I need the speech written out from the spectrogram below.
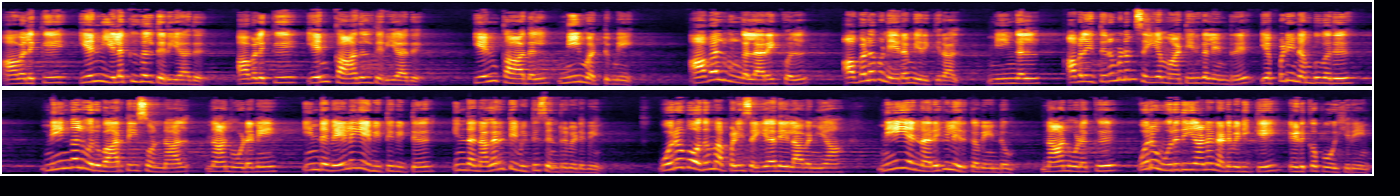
அவளுக்கு என் இலக்குகள் தெரியாது. அவளுக்கு என் காதல் தெரியாது. என் காதல் நீ மட்டுமே. அவள் உங்கள் அறைக்குள் அவ்வளவு நேரம் இருக்கிறாள். நீங்கள் அவளை திருமணம் செய்ய மாட்டீர்கள் என்று எப்படி நம்புவது? நீங்கள் ஒரு வார்த்தை சொன்னால் நான் உடனே இந்த வேலையை விட்டுவிட்டு இந்த நகரத்தை விட்டு சென்று விடுவேன். ஒருபோதும் அப்படி செய்யாதே லாவண்யா. நீ என் அருகில் இருக்க வேண்டும். நான் உனக்கு ஒரு உறுதியான நடவடிக்கை எடுக்கப் போகிறேன்.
